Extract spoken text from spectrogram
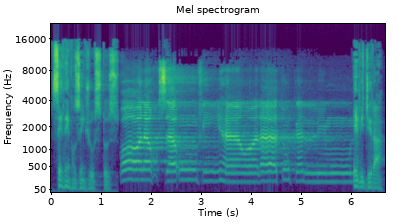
seremos injustos. Ele dirá:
